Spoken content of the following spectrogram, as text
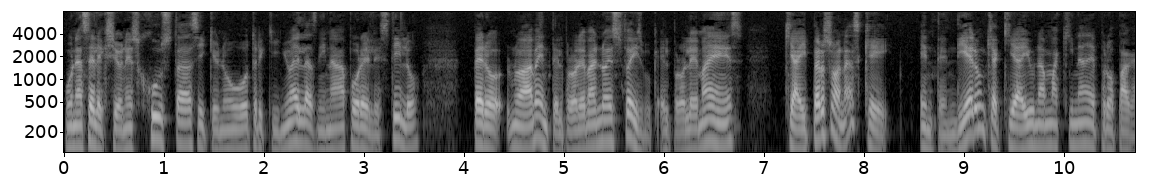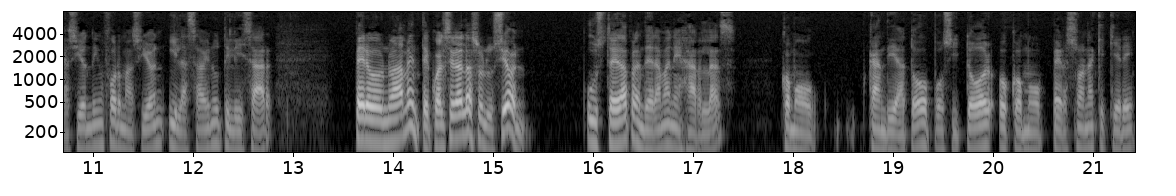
unas elecciones justas y que no hubo triquiñuelas ni nada por el estilo. Pero nuevamente, el problema no es Facebook, el problema es que hay personas que entendieron que aquí hay una máquina de propagación de información y la saben utilizar. Pero nuevamente, ¿cuál será la solución? Usted aprender a manejarlas como candidato opositor o como persona que quiere,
